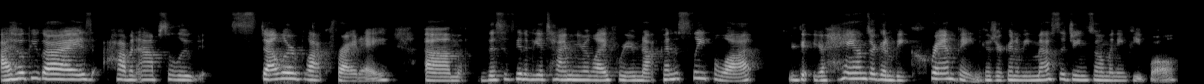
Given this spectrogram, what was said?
i hope you guys have an absolute stellar Black Friday. Um, this is going to be a time in your life where you're not going to sleep a lot. Your, your hands are going to be cramping because you're going to be messaging so many people.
